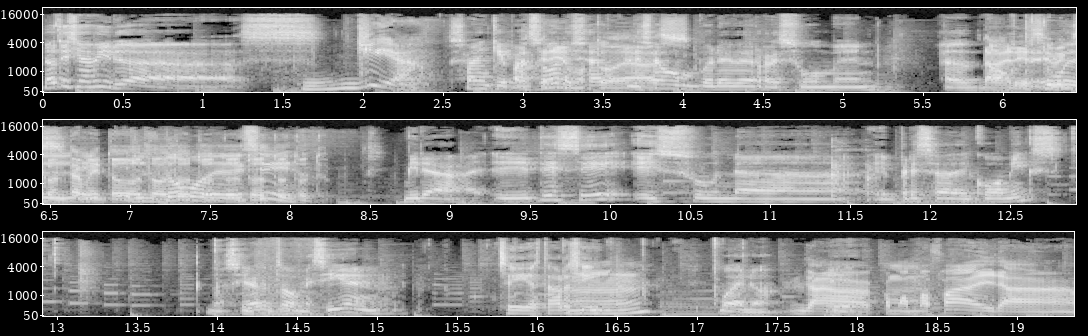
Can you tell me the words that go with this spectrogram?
Noticias Virgas. Yeah. ¿Saben qué pasó? Les, ha- todas. les hago un breve resumen. Dale, el- contame todo, todo, todo, todo, todo, todo. Mira, eh, DC es una empresa de cómics. ¿No es cierto? ¿Me siguen? Sí, hasta ahora sí. Bueno, Ya, eh, como Mafalda,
